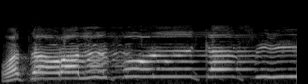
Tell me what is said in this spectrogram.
وترى الفلك فيه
